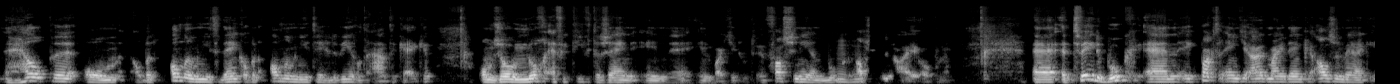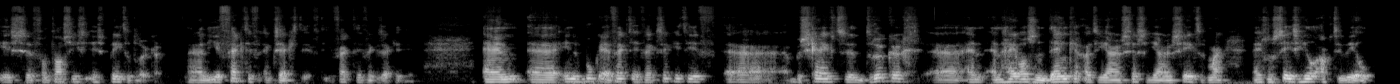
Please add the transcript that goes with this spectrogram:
helpen om op een andere manier te denken, op een andere manier tegen de wereld aan te kijken. Om zo nog effectiever te zijn in, uh, in wat je doet. Een fascinerend boek, mm-hmm. absoluut een eye-opener. Uh, het tweede boek, en ik pak er eentje uit, maar ik denk al zijn werk is uh, fantastisch, is Peter Drucker. Die Effective Executive. Die Effective Executive. En uh, in het boek Effective Executive uh, beschrijft uh, en, en hij was een denker uit de jaren 60, jaren 70, maar hij is nog steeds heel actueel.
